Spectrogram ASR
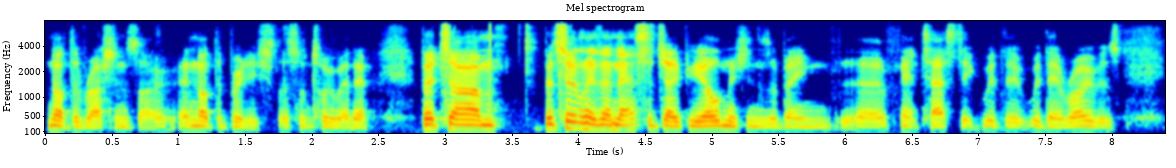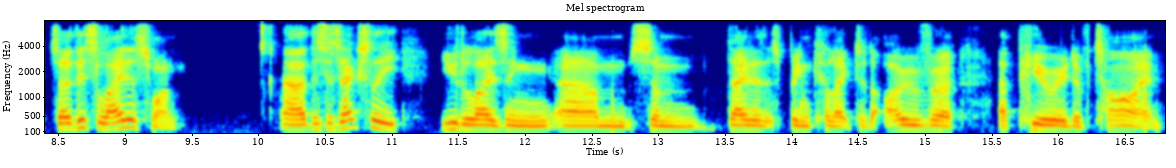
not the Russians though, and not the British. Let's not talk about them. But um, but certainly the NASA JPL missions have been uh, fantastic with the, with their rovers. So this latest one, uh, this is actually utilizing um, some data that's been collected over a period of time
